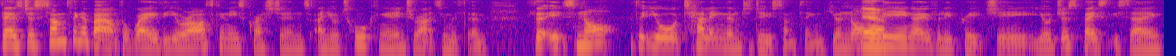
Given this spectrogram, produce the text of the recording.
there's just something about the way that you're asking these questions and you're talking and interacting with them that it's not that you're telling them to do something. You're not Yeah. being overly preachy. You're just basically saying,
